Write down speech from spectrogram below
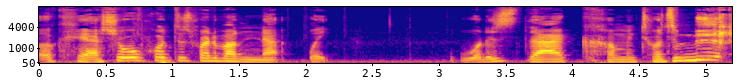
okay, I should report this right about now. Wait, what is that coming towards me?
